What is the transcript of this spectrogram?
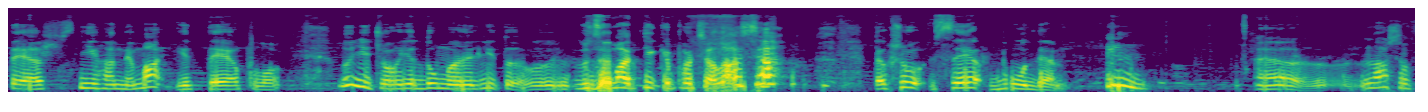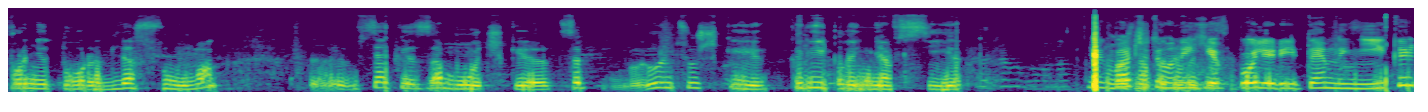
теж сніга нема і тепло. Ну нічого, я думаю, літо зима тільки почалася, так що все буде. Е, наша фурнітура для сумок, е, всякі замочки, це ланцюжки, кріплення всі. Як Можна бачите, вони є в кольорі темний нікель,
